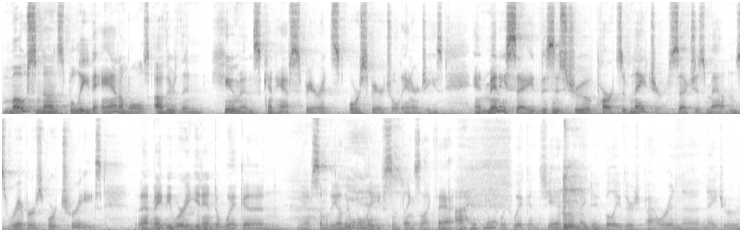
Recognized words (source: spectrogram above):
Most nones believe animals other than humans can have spirits or spiritual energies, and many say this is true of parts of nature, such as mountains, rivers, or trees. That may be where you get into Wicca and you know some of the other Yes. beliefs and things like that. I have met with Wiccans, yes, and they do believe there's power in uh, nature.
